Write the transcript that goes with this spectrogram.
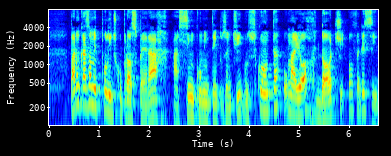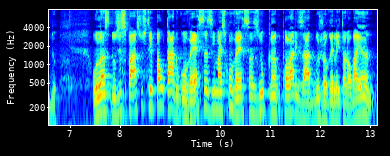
Para um casamento político prosperar, assim como em tempos antigos, conta o maior dote oferecido. O lance dos espaços tem pautado conversas e mais conversas no campo polarizado do jogo eleitoral baiano.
